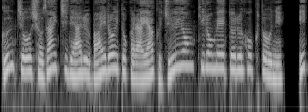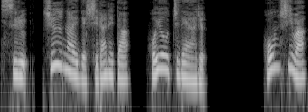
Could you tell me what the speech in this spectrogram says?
郡庁所在地であるバイロイトから約 14km 北東に位置する州内で知られた保養地である。本市は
